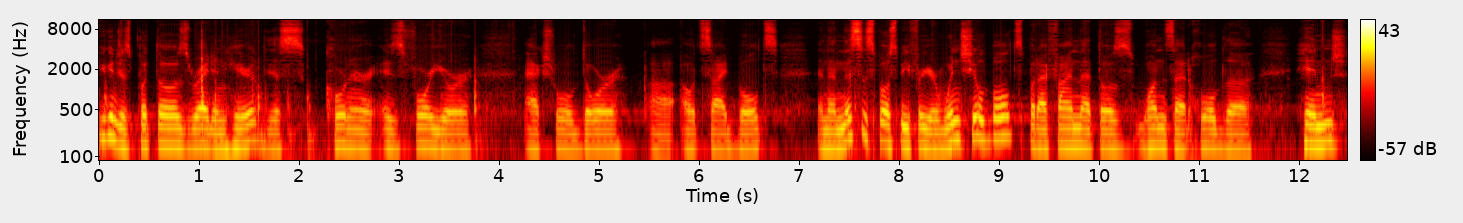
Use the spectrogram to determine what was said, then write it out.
you can just put those right in here. This corner is for your actual door uh, outside bolts. And then this is supposed to be for your windshield bolts, but I find that those ones that hold the hinge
